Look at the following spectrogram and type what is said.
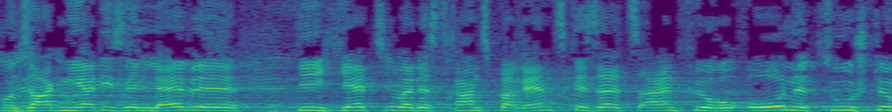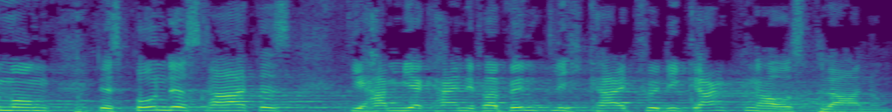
und sagen, ja, diese Level, die ich jetzt über das Transparenzgesetz einführe, ohne Zustimmung des Bundesrates, die haben ja keine Verbindlichkeit für die Krankenhausplanung.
